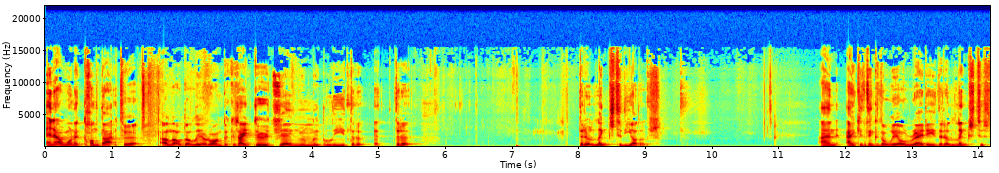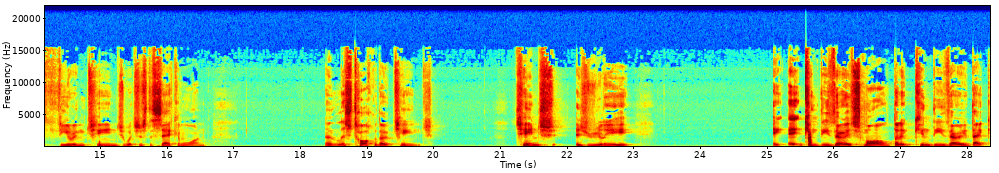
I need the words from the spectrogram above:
And I want to come back to it a little bit later on because I do genuinely believe that it that it that it links to the others. And I can think of the way already that it links to fearing change, which is the second one. Now let's talk about change. Change is really it, it can be very small, but it can be very big.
